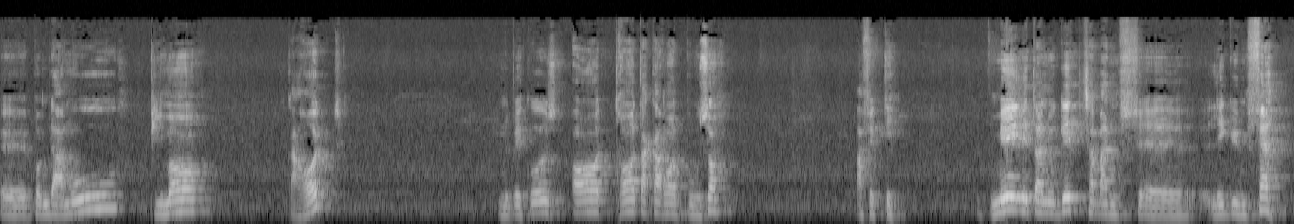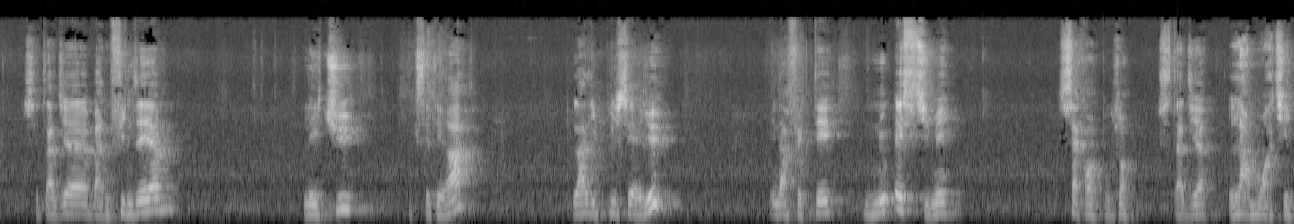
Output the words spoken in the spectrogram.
e, pom damou, piman, karot, nou pe koz an 30 a 40% afekte. Me letan nou gen sa ban e, legum fin, se ta diye ban fin zeyem, letu, etc. La li pli serye, inaffectés, nous estimons 50%, c'est-à-dire la moitié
